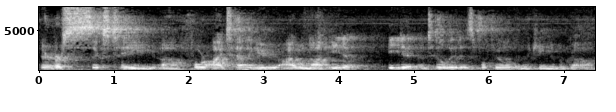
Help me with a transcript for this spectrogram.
There in verse 16, uh, for I tell you, I will not eat it, eat it until it is fulfilled in the kingdom of God.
